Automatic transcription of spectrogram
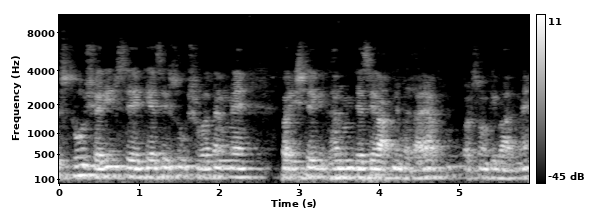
स्थूल शरीर से कैसे सूक्ष्म वतन में फरिश्ते के घर में, जैसे आपने बताया परसों की बात में।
